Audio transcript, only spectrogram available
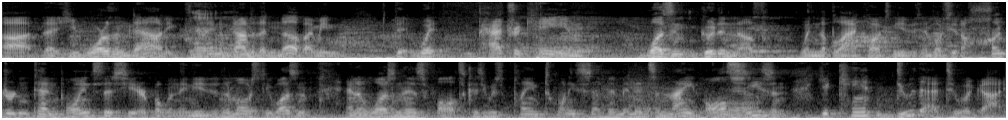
uh, that he wore them down. He grind them down to the nub. I mean, th- when Patrick Kane wasn't good enough when the Blackhawks needed him most. He had 110 points this year, but when they needed him most, he wasn't. And it wasn't his fault because he was playing 27 minutes a night all season. You can't do that to a guy.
